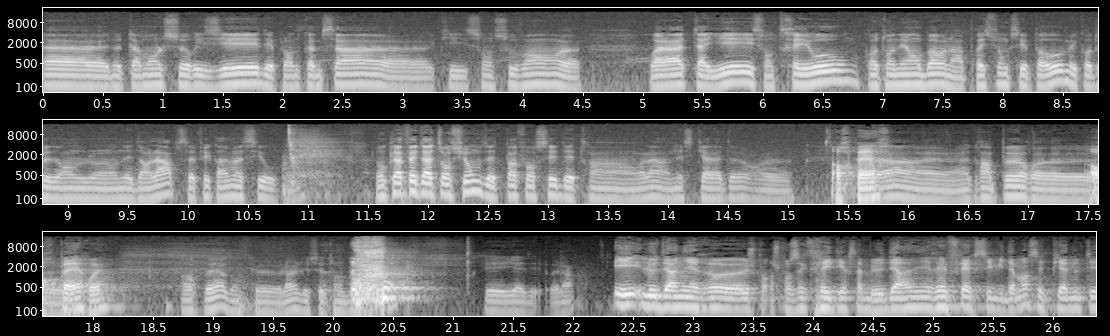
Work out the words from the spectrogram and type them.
Euh, notamment le cerisier, des plantes comme ça, euh, qui sont souvent euh, voilà, taillées, ils sont très hauts. Quand on est en bas, on a l'impression que c'est pas haut, mais quand on est dans, l'arbre, ça fait quand même assez haut. Donc là, faites attention, vous n'êtes pas forcé d'être un, voilà, un escaladeur. hors pair. un grimpeur. hors pair, ouais. Hors pair, donc là, laissez tomber. Et il y a des, voilà. Et le dernier, euh, je, pensais que tu allais dire ça, mais le dernier réflexe évidemment, c'est de pianoter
